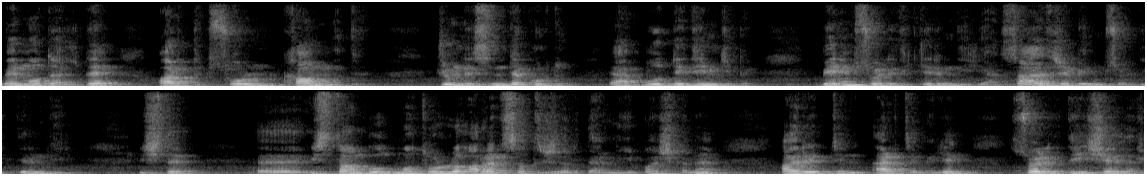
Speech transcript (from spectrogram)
ve modelde artık sorun kalmadı cümlesini de kurdu. Yani bu dediğim gibi benim söylediklerim değil yani sadece benim söylediklerim değil. İşte e, İstanbul Motorlu Araç Satıcıları Derneği Başkanı Hayrettin Ertemel'in söylediği şeyler.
